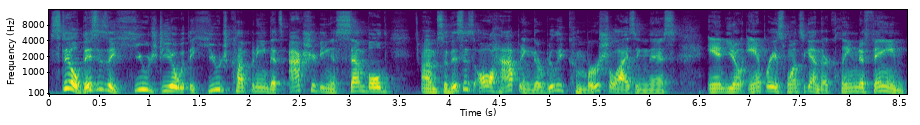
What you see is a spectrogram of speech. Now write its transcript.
still, this is a huge deal with a huge company that's actually being assembled. Um, so this is all happening. They're really commercializing this. And, you know, Amprius, once again, their claim to fame,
